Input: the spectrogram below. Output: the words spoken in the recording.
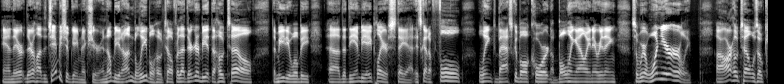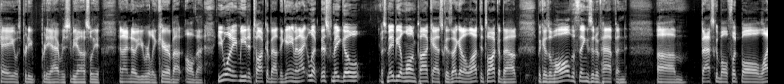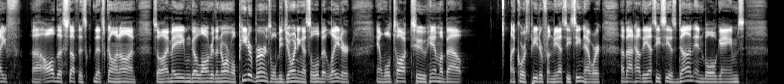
and they're they'll have the championship game next year, and they'll be an unbelievable hotel for that. They're going to be at the hotel. The media will be uh, that the NBA players stay at. It's got a full linked basketball court, a bowling alley, and everything. So we're one year early. Uh, our hotel was okay. It was pretty pretty average, to be honest with you. And I know you really care about all that. You wanted me to talk about the game, and I look. This may go. This may be a long podcast because I got a lot to talk about because of all the things that have happened. Um, basketball, football, life, uh, all the stuff that's that's gone on. So I may even go longer than normal. Peter Burns will be joining us a little bit later, and we'll talk to him about. Of course, Peter from the SEC network about how the SEC has done in bowl games,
